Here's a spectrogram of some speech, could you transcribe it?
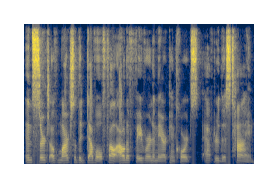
in search of marks of the devil fell out of favor in American courts after this time.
